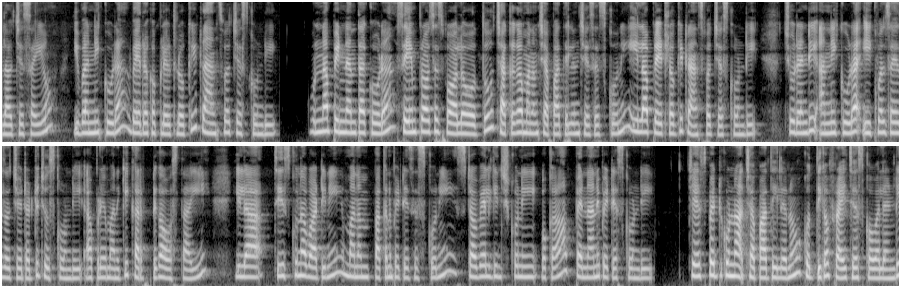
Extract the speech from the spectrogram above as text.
ఎలా వచ్చేసాయో. ఇవన్నీ కూడా వేరొక ప్లేట్లోకి ట్రాన్స్ఫర్ చేసుకోండి. ఉన్న పిండంతా అంతా కూడా సేమ్ ప్రాసెస్ ఫాలో అవుతూ చక్కగా మనం చపాతీలను చేసేసుకొని ఇలా ప్లేట్లోకి ట్రాన్స్ఫర్ చేసుకోండి. చూడండి అన్నీ కూడా ఈక్వల్ సైజ్ వచ్చేటట్టు చూసుకోండి. అప్పుడే మనకి కరెక్ట్గా వస్తాయి. ఇలా తీసుకున్న వాటిని మనం పక్కన పెట్టేసేసుకొని స్టవ్ వెలిగించుకొని ఒక పెన్నాన్ని పెట్టేసుకోండి. చేసి పెట్టుకున్న చపాతీలను కొద్దిగా ఫ్రై చేసుకోవాలండి.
